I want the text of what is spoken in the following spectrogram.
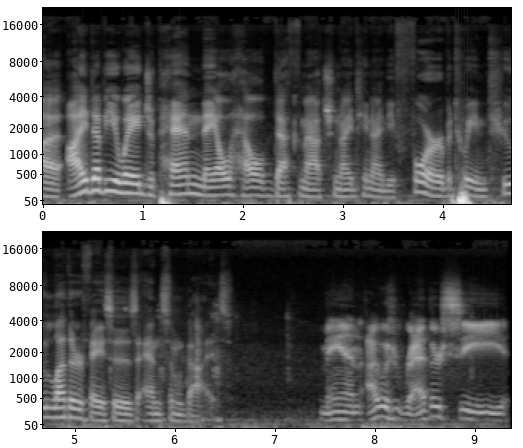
uh, IWA Japan Nail Hell Deathmatch 1994 between two leather faces and some guys? Man, I would rather see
